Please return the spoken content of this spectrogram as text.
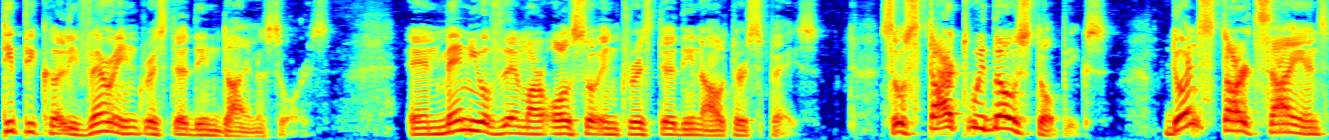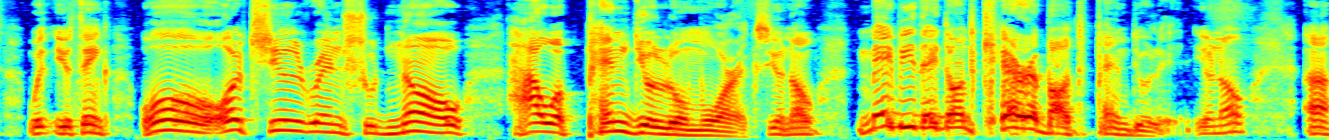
typically very interested in dinosaurs. And many of them are also interested in outer space. So, start with those topics. Don't start science with you think, oh, all children should know how a pendulum works, you know. Maybe they don't care about penduli, you know, uh,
